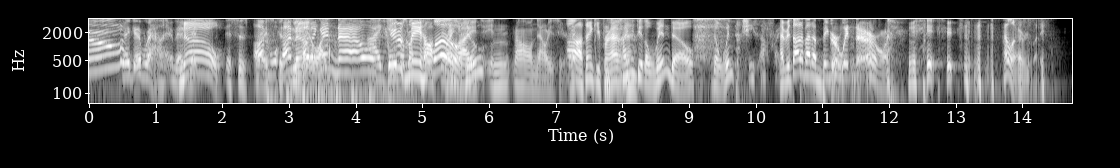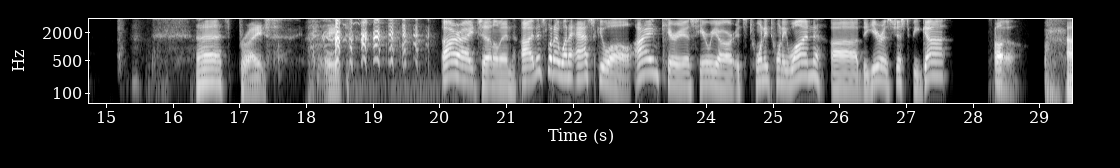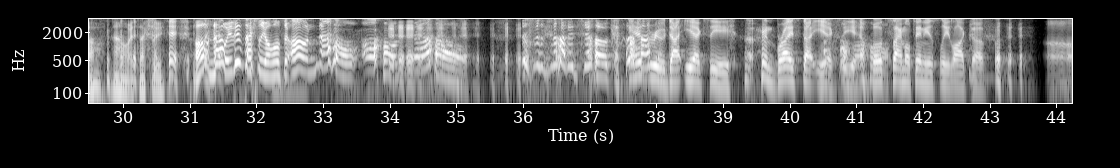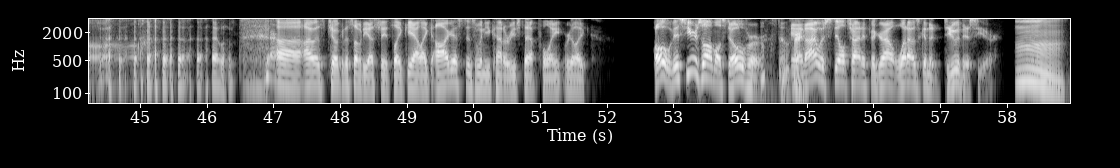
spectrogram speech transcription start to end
No! this is I'm, Bryce I'm coming I- in now. I gave Excuse him a me. soft Hello. right in. Oh, now he's here. Ah, thank you for He's having. climbing through the window. The window. She's all right. Have you thought about a bigger window? Hello, everybody. That's Bryce. Great. All right, gentlemen. Uh, this is what I want to ask you all. I'm curious. Here we are. It's 2021. Uh, the year has just begun. Oh. Oh no, it's actually. It's Oh like- no, it is actually almost. Oh no! Oh no! This is not a joke. Andrew.exe and Bryce.exe both simultaneously locked up. Oh. I love. Uh, I was joking to somebody yesterday. It's like, yeah, like August is when you kind of reach that point where you're like, oh, this year's almost over. Almost over. And I was still trying to figure out what I was going to do this year. Mm.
